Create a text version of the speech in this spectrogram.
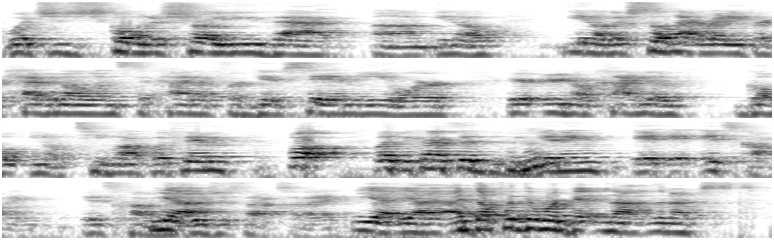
which is going to show you that um, you know you know they're still not ready for Kevin Owens to kind of forgive Sami or you know kind of go you know team up with him. But like we kind of said at the beginning, it, it, it's coming. It's coming. Yeah. It's just not tonight. Yeah, yeah, I definitely think we're getting that in the next.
